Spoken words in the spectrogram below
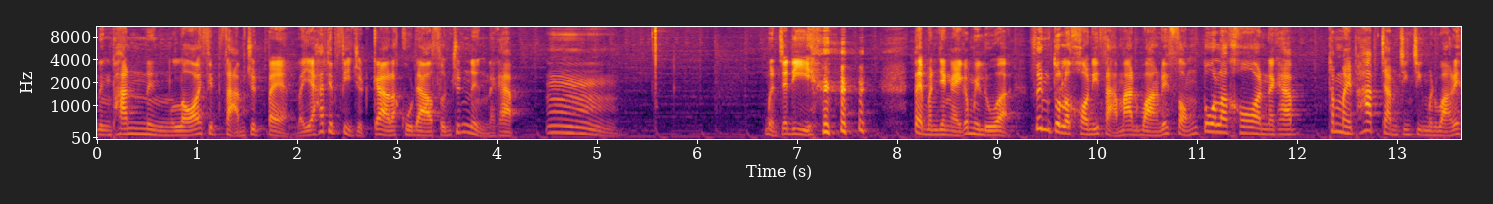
1,113.8 ระยะ 54.9 และคูดาว 0.1 นะครับ อืม เหมือนจะดี แต่มันยังไงก็ไม่รู้อะซึ่งตัวละครนี้สามารถวางได้ 2 ตัวละครนะครับ ทำไมภาพจำจริง ๆ มันวางได้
